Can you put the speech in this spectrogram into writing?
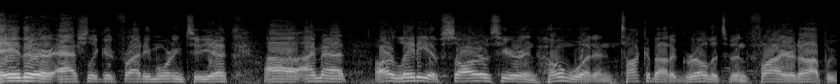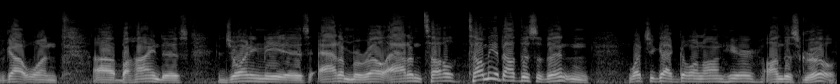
Hey there, Ashley. Good Friday morning to you. Uh, I'm at Our Lady of Sorrows here in Homewood, and talk about a grill that's been fired up. We've got one uh, behind us. Joining me is Adam Morell. Adam, tell tell me about this event and what you got going on here on this grill.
